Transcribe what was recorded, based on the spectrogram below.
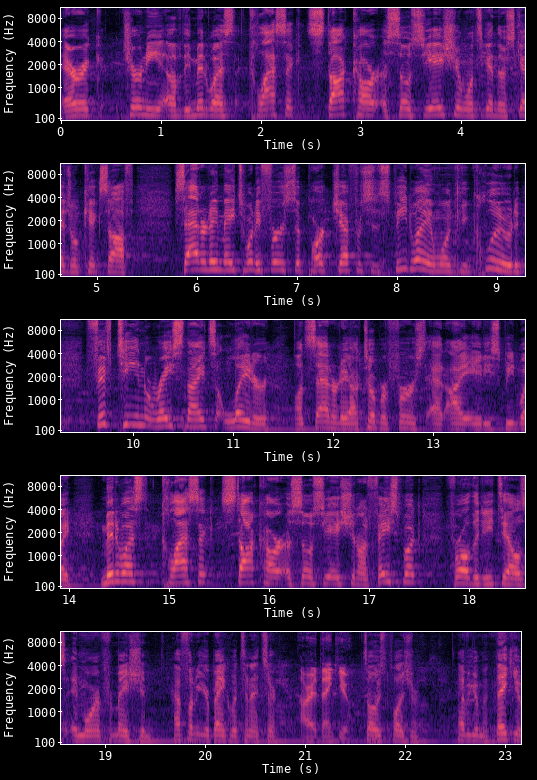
Eric Cerny of the Midwest Classic Stock Car Association. Once again, their schedule kicks off Saturday, May 21st at Park Jefferson Speedway and will conclude 15 race nights later on Saturday, October 1st at I 80 Speedway. Midwest Classic Stock Car Association on Facebook for all the details and more information. Have fun at your banquet tonight, sir. all right, thank you. It's always a pleasure. Have a good one. Thank you.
